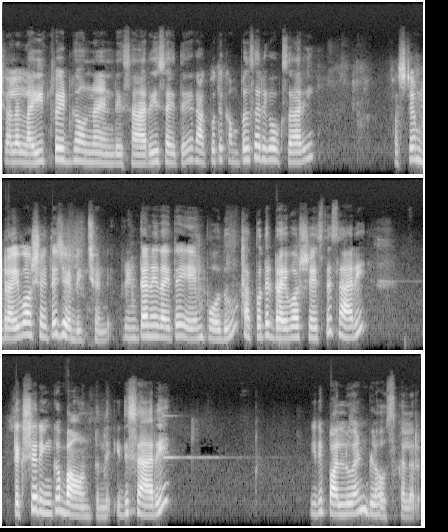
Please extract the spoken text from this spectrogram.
చాలా లైట్ వెయిట్గా ఉన్నాయండి శారీస్ అయితే. కాకపోతే కంపల్సరీగా ఒకసారి ఫస్ట్ టైం డ్రై వాష్ అయితే చేయించండి ప్రింట్ అనేది అయితే ఏం పోదు. కాకపోతే డ్రై వాష్ చేస్తే శారీ టెక్స్చర్ ఇంకా బాగుంటుంది. ఇది శారీ. ఇది పళ్ళు అండ్ బ్లౌజ్ కలర్.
